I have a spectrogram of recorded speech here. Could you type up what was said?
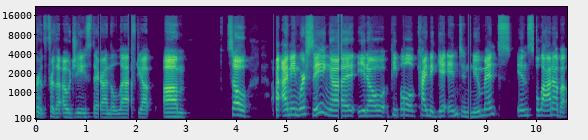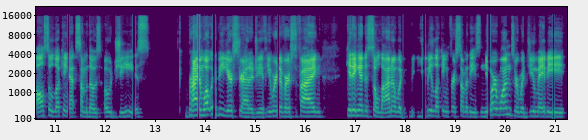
for for the OGs there on the left. Yep. Um, so I mean, we're seeing uh, you know, people kind of get into new mints in Solana, but also looking at some of those OGs. Brian, what would be your strategy if you were diversifying, getting into Solana? Would you be looking for some of these newer ones, or would you maybe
